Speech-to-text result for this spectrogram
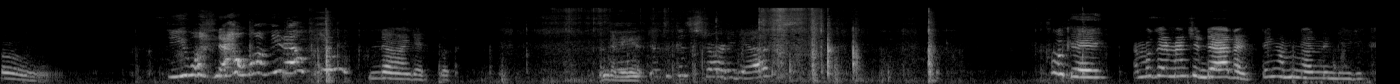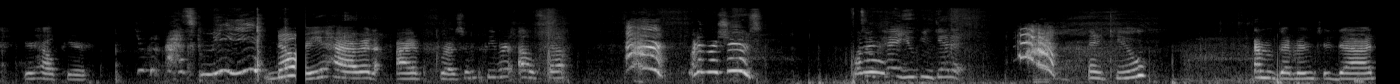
Oh. Do you want now want me to help you? No, I get look. I'm gonna Okay, get. that's a good start, I guess. Okay. I'm gonna mention Dad. I think I'm gonna need your help here. You can ask me. No, there you have it. I have Frozen Fever Elsa. Ah! What are my shoes? What It's okay, you can get it. Ah! Thank you. I'm gonna Dad.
